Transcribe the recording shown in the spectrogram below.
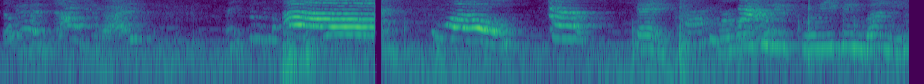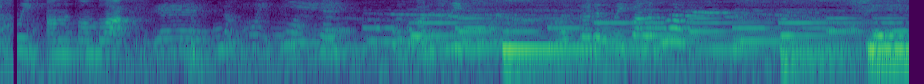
Good job, The.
